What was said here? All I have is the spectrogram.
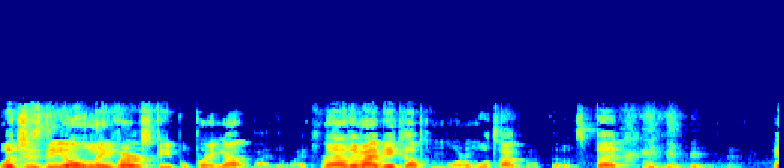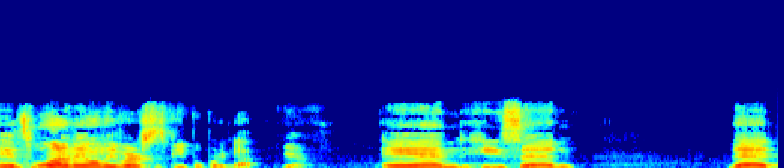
which is the only verse people bring up, by the way. Now, there might be a couple more. We'll talk about those. But it's one of the only verses people bring up. Yeah. And he said that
